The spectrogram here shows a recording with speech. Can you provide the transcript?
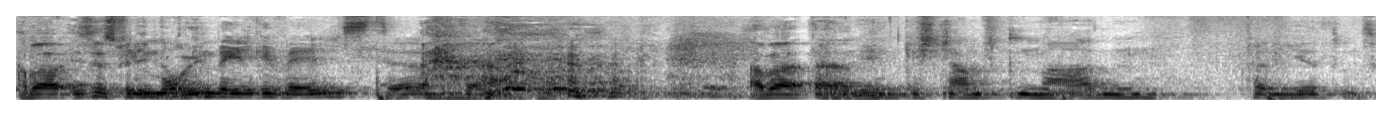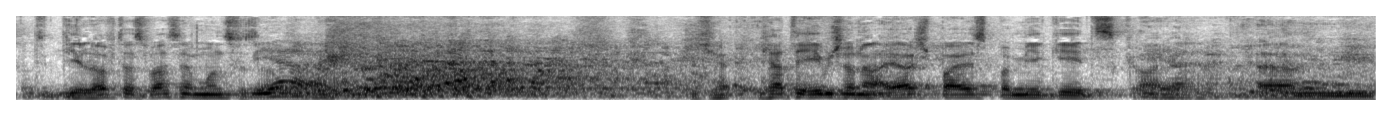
Aber ist es für die Mottenmehl gewälzt. Ja. Aber ähm, in gestampften Maden paniert und so. Dir läuft das Wasser im Mund zusammen. Ja. Ich, ich hatte eben schon eine Eierspeis, bei mir geht's gerade. Ja. Ähm,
